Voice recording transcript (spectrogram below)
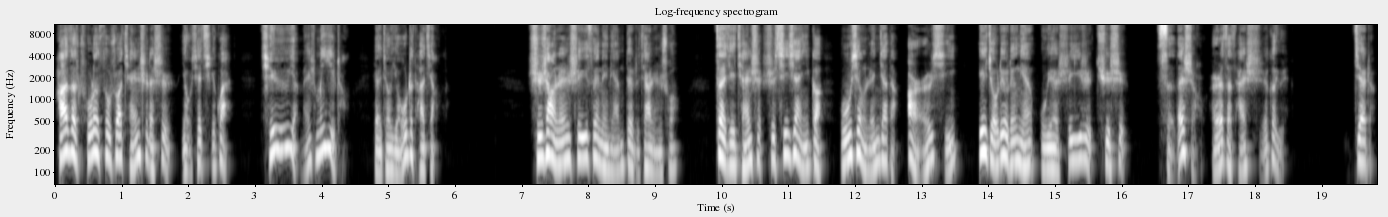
孩子除了诉说前世的事有些奇怪，其余也没什么异常，也就由着他讲了。石上人十一岁那年，对着家人说，自己前世是西县一个吴姓人家的二儿媳，一九六零年五月十一日去世，死的时候儿子才十个月。接着，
